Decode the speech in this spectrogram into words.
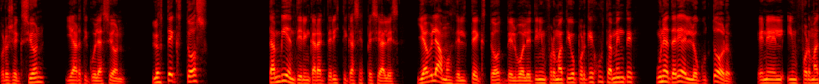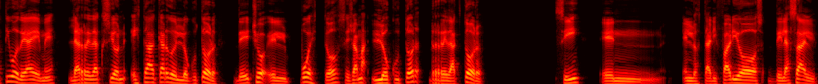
proyección y articulación. Los textos también tienen características especiales. Y hablamos del texto del boletín informativo porque es justamente una tarea del locutor. En el informativo de AM, la redacción está a cargo del locutor. De hecho, el puesto se llama locutor-redactor. ¿Sí? En, en los tarifarios de la sal,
